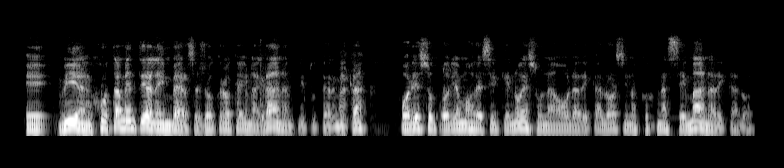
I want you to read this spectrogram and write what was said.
Eh, bien, justamente a la inversa, yo creo que hay una gran amplitud térmica, por eso podríamos decir que no es una ola de calor, sino que es una semana de calor.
